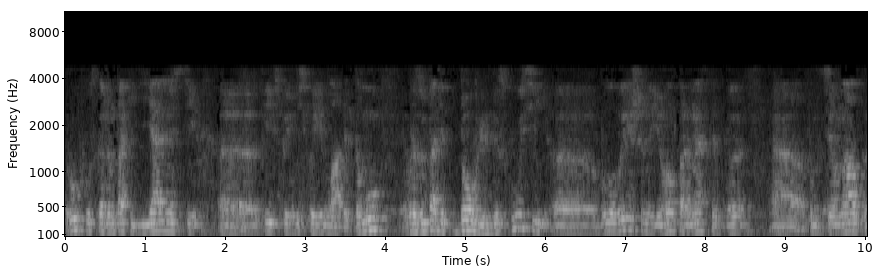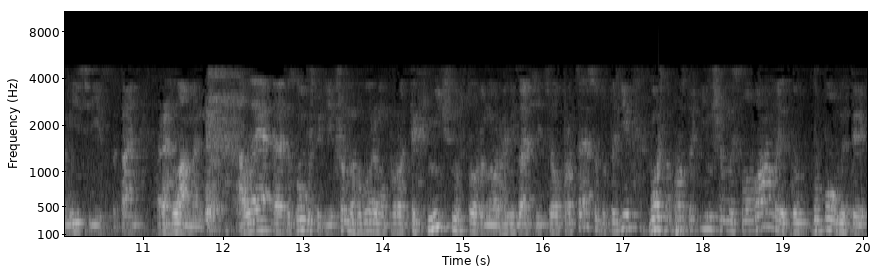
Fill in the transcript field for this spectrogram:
руху, скажімо так, і діяльності е, київської міської влади. Тому в результаті довгих дискусій е, було вирішено його перенести в е, функціонал комісії з питань регламенту. Але е, знову ж таки, якщо ми говоримо про технічну сторону організації цього процесу, то тоді можна просто іншими словами доповнити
